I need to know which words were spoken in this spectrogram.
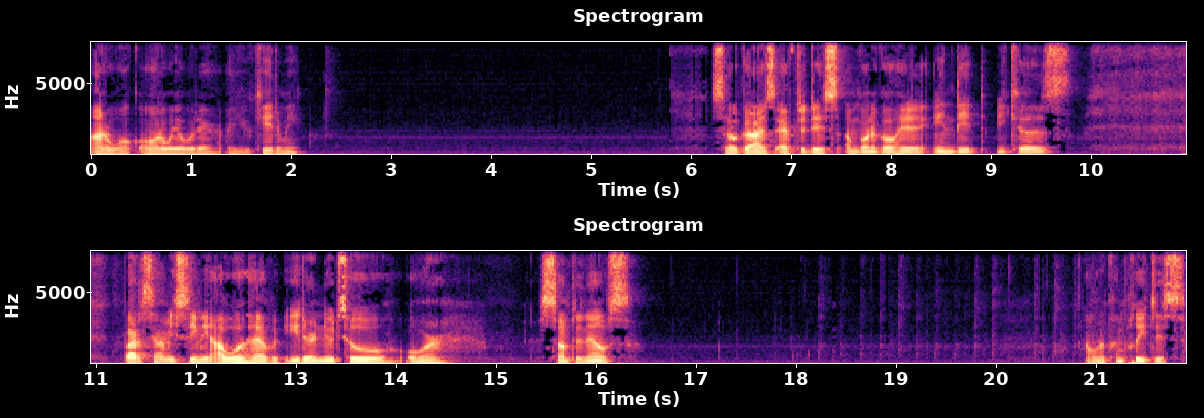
I had to walk all the way over there. Are you kidding me? So guys, after this, I'm going to go ahead and end it because by the time you see me, I will have either a new tool or something else. I want to complete this.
